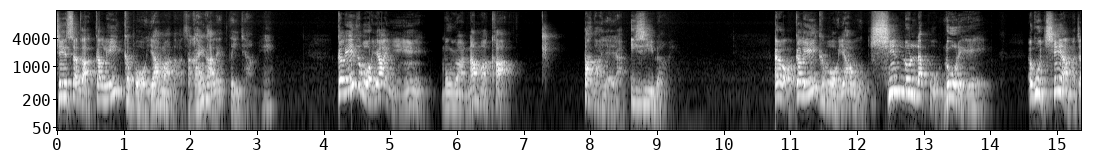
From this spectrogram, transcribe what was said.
ချင်းဆက်ကကလေးကပေါ်ရမှသာစကိုင်းကလည်းသိကြမယ်ကလေးကပေါ်ရရင်မုံရွာနမခတတရရ easy ပါပဲအဲ့တော့ကလေးကပေါ်ရဖို့ချင်းလွတ်လပ်ဖို့လို့တယ်အခုချင်းရမကြ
